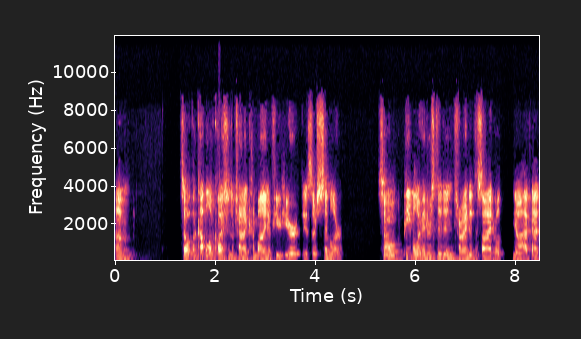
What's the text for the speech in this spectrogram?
Um, so a couple of questions, I'm trying to combine a few here because they're similar. So people are interested in trying to decide, well, you know, I've got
